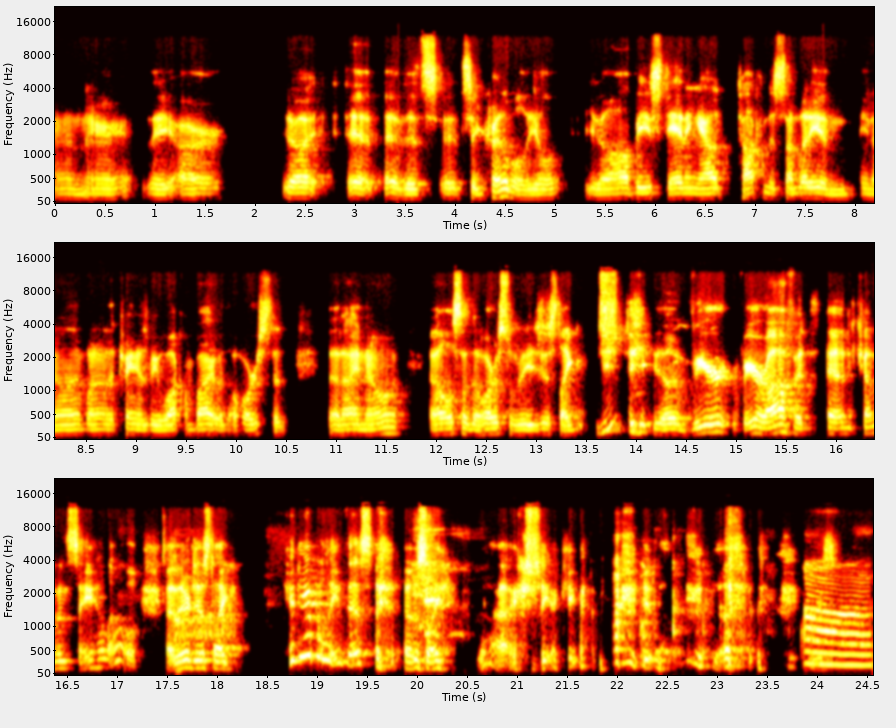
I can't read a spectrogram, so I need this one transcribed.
and they're they are, you know, it, it, it's it's incredible. You'll you know I'll be standing out talking to somebody, and you know one of the trainers will be walking by with a horse that that I know and all of a sudden the horse will be just like you know veer veer off and, and come and say hello and they're just like can you believe this i was like yeah actually i can uh,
